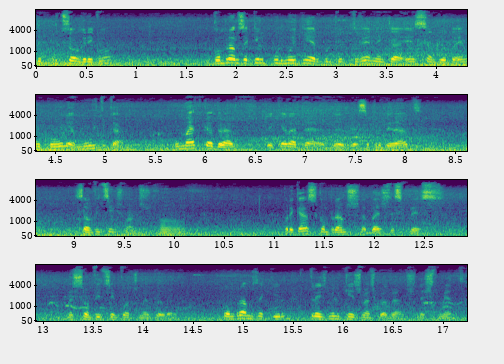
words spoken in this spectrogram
de produção agrícola. Compramos aquilo por muito dinheiro, porque o terreno em, Santo Antônio, no Paulo, é muito caro. O metro quadrado daquela, dessa propriedade são 25 contos. Hum. Por acaso compramos abaixo desse preço, mas são 25 contos metro quadrado. Compramos aquilo, 3.500 metros quadrados neste momento,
